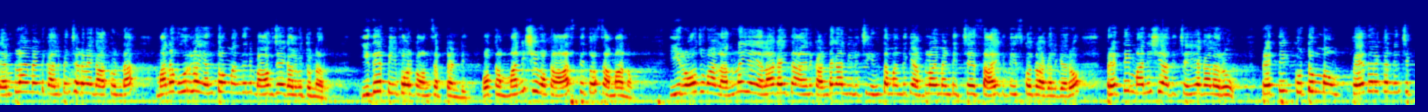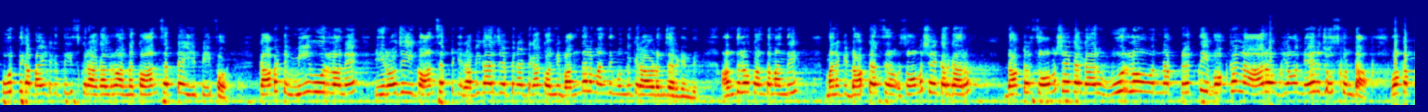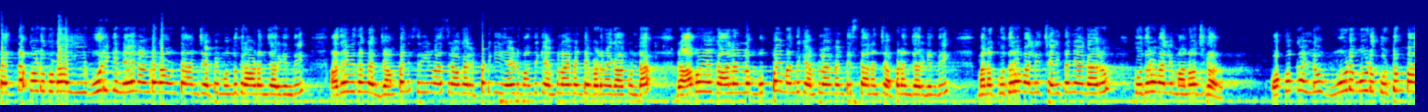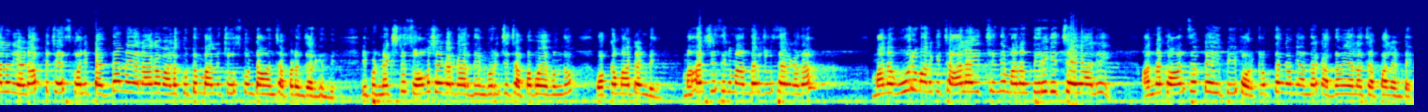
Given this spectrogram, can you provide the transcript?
ఎంప్లాయ్మెంట్ కల్పించడమే కాకుండా మన ఊర్లో ఎంతో మందిని బాగు చేయగలుగుతున్నారు. ఇదే పీ ఫోర్ కాన్సెప్ట్ అండి. ఒక మనిషి ఒక ఆస్తితో సమానం. ఈ రోజు వాళ్ళ అన్నయ్య ఎలాగైతే ఆయనకు అండగా నిలిచి ఇంతమందికి ఎంప్లాయ్మెంట్ ఇచ్చే స్థాయికి తీసుకురాగలిగారో ప్రతి మనిషి అది చేయగలరు. ప్రతి కుటుంబం పేదరికం నుంచి పూర్తిగా బయటకు తీసుకురాగలరు అన్న కాన్సెప్టే ఈ పీ ఫోర్ కాబట్టి మీ ఊర్లోనే ఈ రోజు ఈ కాన్సెప్ట్కి రవి గారు చెప్పినట్టుగా కొన్ని వందల మంది ముందుకు రావడం జరిగింది. అందులో కొంతమంది మనకి డాక్టర్ సోమశేఖర్ గారు డాక్టర్ సోమశేఖర్ గారు ఊర్లో ఉన్న ప్రతి ఒక్కళ్ళ ఆరోగ్యం నేను చూసుకుంటా. ఒక పెద్ద కొడుకుగా ఈ ఊరికి నేను అండ అని చెప్పి ముందుకు రావడం జరిగింది. అదేవిధంగా జంపని శ్రీనివాసరావు గారు ఇప్పటికీ ఏడు మందికి ఎంప్లాయ్మెంట్ ఇవ్వడమే కాకుండా రాబోయే కాలంలో ముప్పై మందికి ఎంప్లాయ్మెంట్ ఇస్తానని చెప్పడం జరిగింది. మన కుదురవల్లి చైతన్య గారు కుదురవల్లి మనోజ్ గారు ఒక్కొక్కళ్ళు మూడు మూడు కుటుంబాలను అడాప్ట్ చేసుకొని పెద్ద అన్నయ్యలాగా వాళ్ళ కుటుంబాలను చూసుకుంటామని చెప్పడం జరిగింది. ఇప్పుడు నెక్స్ట్ సోమశేఖర్ గారు దీని గురించి చెప్పబోయే ముందు ఒక్క మాట అండి మహర్షి సినిమా అందరు చూశారు కదా? మన ఊరు మనకి చాలా ఇచ్చింది మనం తిరిగి ఇచ్చేయాలి అన్న కాన్సెప్టే ఈ పీ ఫోర్ క్లుప్తంగా మీ అందరికి అర్థమయ్యేలా చెప్పాలంటే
